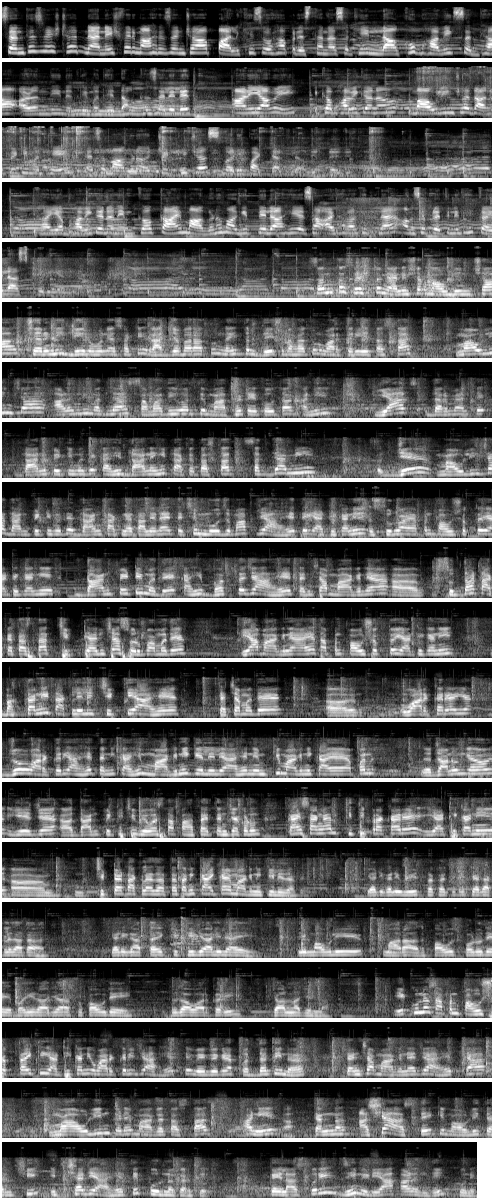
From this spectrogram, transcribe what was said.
संतश्रेष्ठ ज्ञानेश्वर महाराजांच्या पालखी सोहळा प्रस्थानासाठी लाखो भाविक सध्या आळंदी नगरीमध्ये दाखल झालेले आहेत. आणि यावेळी एका भाविकानं माऊलींच्या दानपेटीमध्ये त्याचं मागणं चिठ्ठीच्या स्वरूपात टाकलं. या भाविकानं नेमकं काय मागणं मागितलेलं आहे याचा आढावा घेतलाय आमचे प्रतिनिधी कैलास पुरी यांनी. संत श्रेष्ठ ज्ञानेश्वर माऊलींच्या चरणी दिन होण्यासाठी राज्यभरातून नाही तर देशभरातून वारकरी येत असतात. माऊलींच्या आळंदीमधल्या समाधीवर ते माथं टेकवतात आणि याच दरम्यान ते दानपेटीमध्ये काही दानही टाकत असतात. सध्या मी जे माऊलींच्या दानपेटीमध्ये दान टाकण्यात आलेलं आहे त्याची मोजमाप जे आहे ते या ठिकाणी सुरू आहे. आपण पाहू शकतो या ठिकाणी दानपेटीमध्ये काही भक्त जे आहे त्यांच्या मागण्या सुद्धा टाकत असतात. चिठ्ठ्यांच्या स्वरूपामध्ये या मागण्या आहेत. आपण पाहू शकतो या ठिकाणी भक्तांनी टाकलेली चिठ्ठी आहे. त्याच्यामध्ये वारकरी जो वारकरी आहे त्यांनी काही मागणी केलेली आहे. नेमकी मागणी काय आहे आपण जाणून घ्यावं. हे जे दानपेटीची व्यवस्था पाहतायत त्यांच्याकडून. काय सांगाल किती प्रकारे या ठिकाणी चिठ्ठ्या टाकल्या जातात आणि काय काय मागणी केली जाते? या ठिकाणी विविध प्रकारच्या चिठ्ठ्या टाकल्या जातात. या ठिकाणी आता एक चिठ्ठी जी आलेली आहे ती माऊली महाराज पाऊस पडू दे बळीराजा सुकावू दे तुझा वारकरी जालना जिल्हा. एकूणच आपण पाहू शकताय की या ठिकाणी वारकरी जे आहेत ते वेगवेगळ्या पद्धतीनं त्यांच्या मागण्या ज्या आहेत त्या माऊलींकडे मागत असतात आणि त्यांना आशा असते की माऊली त्यांची इच्छा जी आहे ते पूर्ण करतील. Kailaspuri Zee media Alandi Pune.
